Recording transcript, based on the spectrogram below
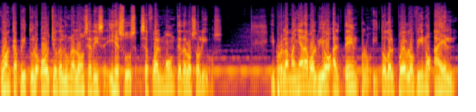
Juan capítulo 8 del 1 al 11 dice, y Jesús se fue al monte de los olivos. Y por la mañana volvió al templo y todo el pueblo vino a él.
